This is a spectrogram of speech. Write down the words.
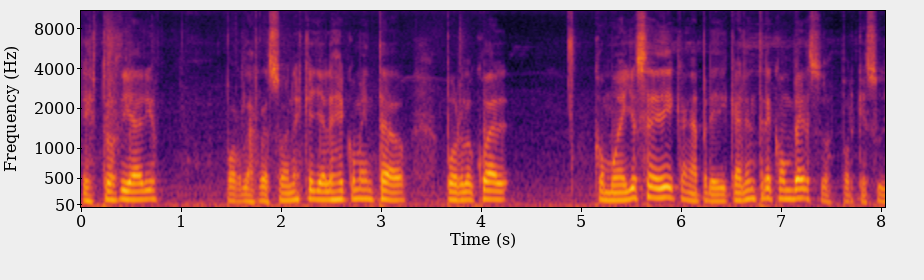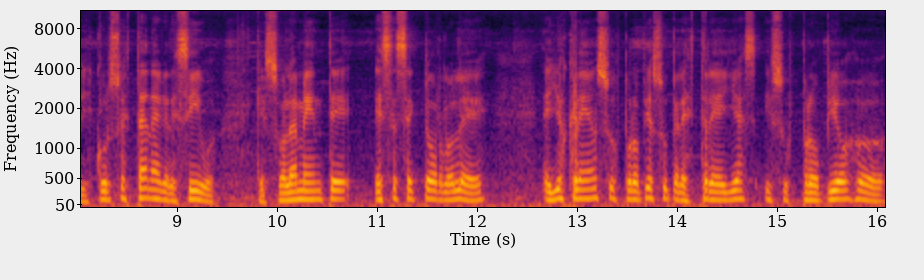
estos diarios por las razones que ya les he comentado, por lo cual, como ellos se dedican a predicar entre conversos, porque su discurso es tan agresivo que solamente ese sector lo lee, ellos crean sus propias superestrellas y sus propios uh,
